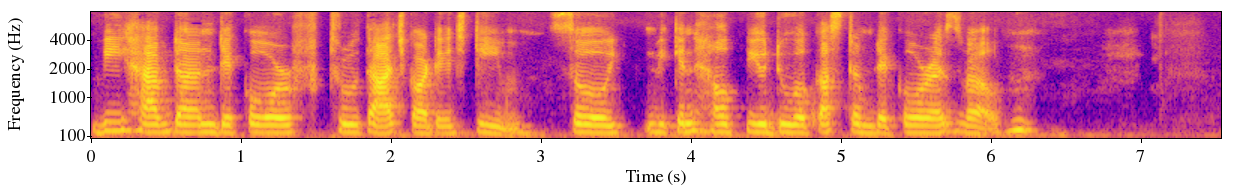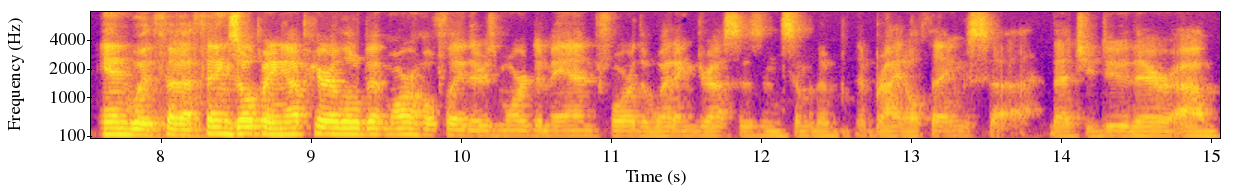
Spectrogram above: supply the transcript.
we have done decor through Taj Cottage team. So we can help you do a custom decor as well. And with uh, things opening up here a little bit more, hopefully there's more demand for the wedding dresses and some of the, the bridal things uh, that you do there. Um,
